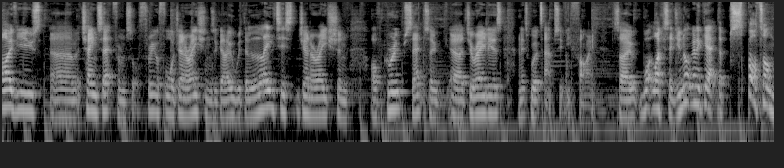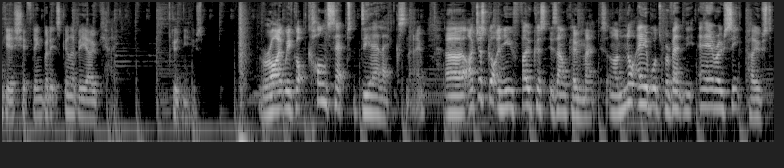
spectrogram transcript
I've used um, a chain set from sort of three or four generations ago with the latest generation of group set, so uh, derailleurs, and it's worked absolutely fine. So, what, like I said, you're not going to get the spot on gear shifting, but it's going to be okay. Good news. Right, we've got Concept DLX now. Uh, I just got a new Focus Izalco Max and I'm not able to prevent the aero seat post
